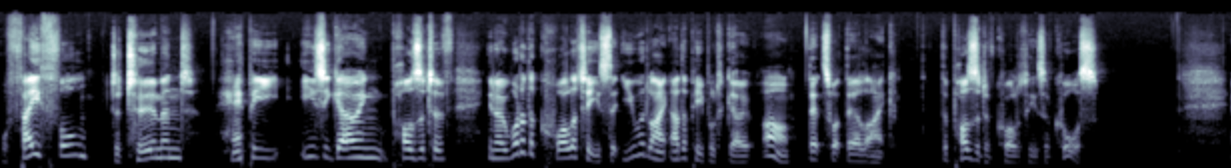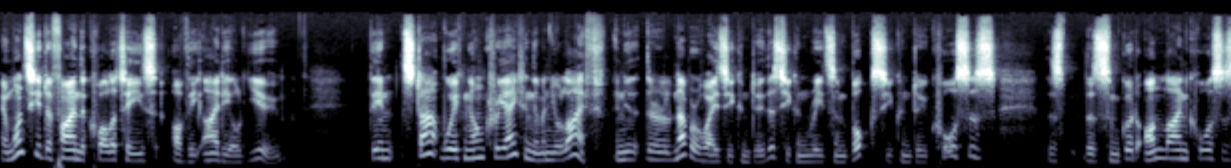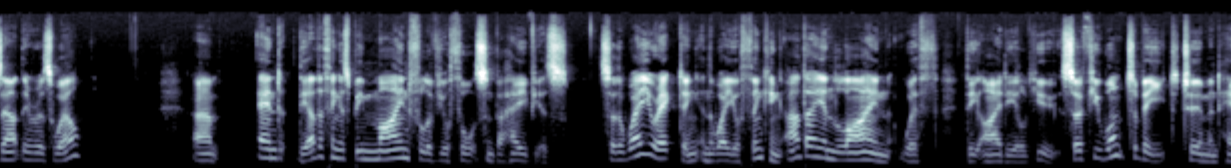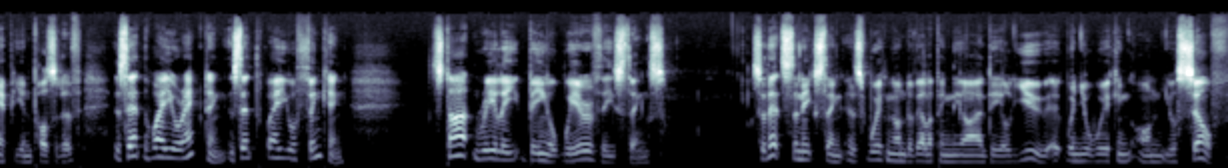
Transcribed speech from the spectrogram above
or faithful, determined, happy, easygoing, positive. You know, what are the qualities that you would like other people to go, oh, that's what they're like? The positive qualities, of course. And once you define the qualities of the ideal you, then start working on creating them in your life. And there are a number of ways you can do this. You can read some books, you can do courses. There's, there's some good online courses out there as well. Um, and the other thing is be mindful of your thoughts and behaviors. So the way you're acting and the way you're thinking, are they in line with the ideal you? So if you want to be determined, happy and positive, is that the way you're acting? Is that the way you're thinking? Start really being aware of these things. So that's the next thing is working on developing the ideal you uh, when you're working on yourself.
